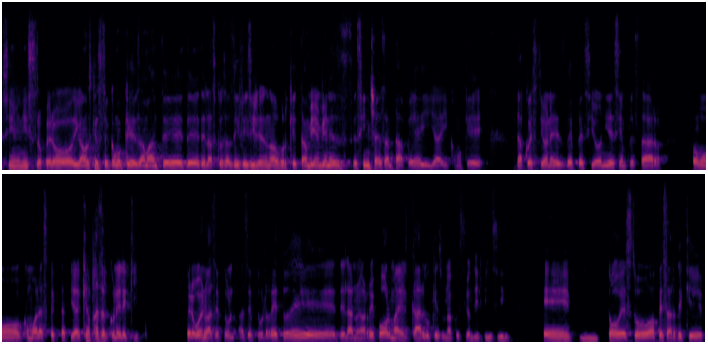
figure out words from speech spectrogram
Sí, ministro, pero digamos que usted como que es amante de, de las cosas difíciles, ¿no? Porque también viene, es, es, hincha de Santa Fe y ahí como que la cuestión es de presión y de siempre estar como, como a la expectativa de qué va a pasar con el equipo. Pero bueno, aceptó, aceptó el reto de, de la nueva reforma del cargo, que es una cuestión difícil eh, y todo esto a pesar de que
